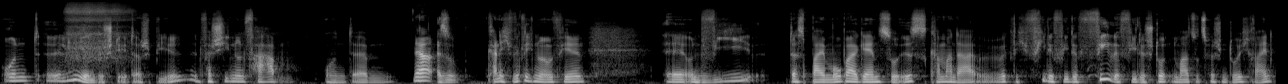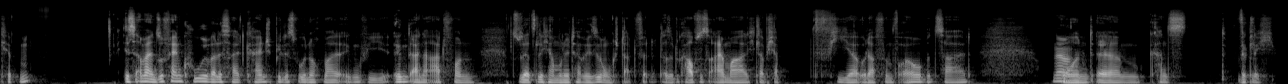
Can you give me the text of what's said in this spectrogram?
und äh, Linien besteht, das Spiel, in verschiedenen Farben. Und ähm, ja. also kann ich wirklich nur empfehlen. Äh, und wie das bei Mobile Games so ist, kann man da wirklich viele, viele, viele, viele Stunden mal so zwischendurch reinkippen. Ist aber insofern cool, weil es halt kein Spiel ist, wo nochmal irgendwie irgendeine Art von zusätzlicher Monetarisierung stattfindet. Also du kaufst es einmal, ich glaube, ich habe vier oder fünf Euro bezahlt ja. und ähm, kannst wirklich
